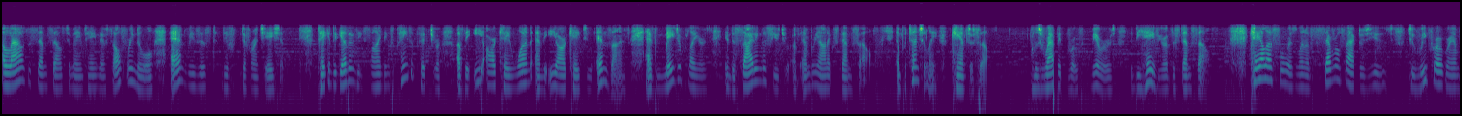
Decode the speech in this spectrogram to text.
allows the stem cells to maintain their self renewal and resist dif- differentiation. Taken together, these findings paint a picture of the ERK1 and the ERK2 enzymes as major players in deciding the future of embryonic stem cells and potentially cancer cells, whose rapid growth mirrors the behavior of the stem cells. KLF4 is one of several factors used to reprogram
